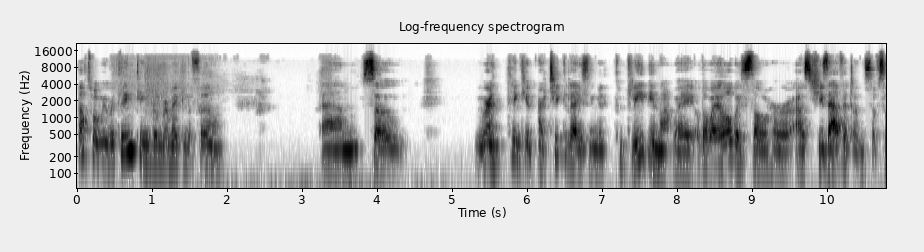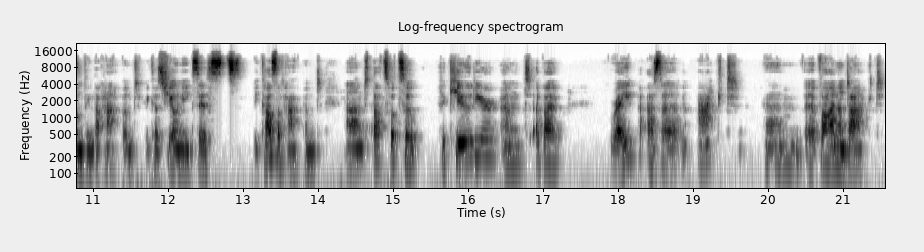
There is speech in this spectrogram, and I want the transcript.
that's what we were thinking when we were making the film. Um, so we weren't thinking articulating it completely in that way. Although I always saw her as she's evidence of something that happened because she only exists because it happened, and that's what's so peculiar and about rape as an act, um, a violent act,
